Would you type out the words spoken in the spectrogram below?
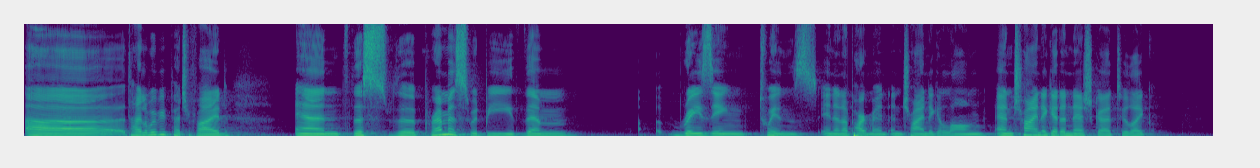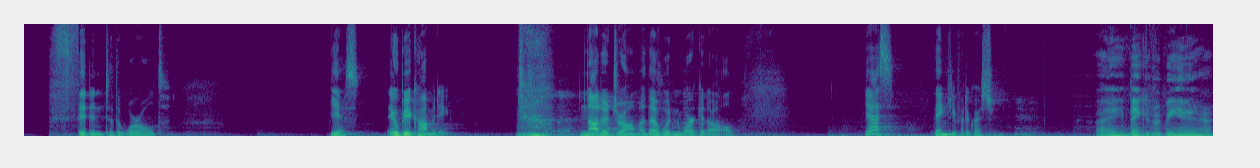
uh, Tyler would be petrified, and this the premise would be them raising twins in an apartment and trying to get along and trying to get Aneshka to like fit into the world. Yes, it would be a comedy, not a drama. That wouldn't work at all. Yes, thank you for the question. Hi, thank you for being here.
